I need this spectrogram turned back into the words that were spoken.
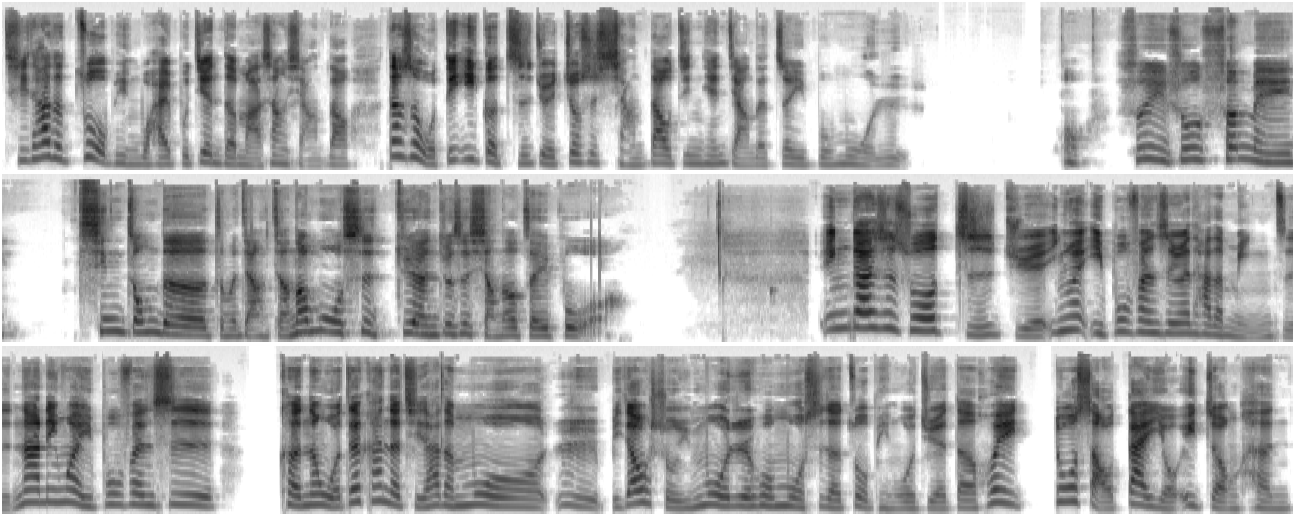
其他的作品我还不见得马上想到，但是我第一个直觉就是想到今天讲的这一部《末日》。哦，所以说酸梅。心中的怎么讲？讲到末世，居然就是想到这一部哦。应该是说直觉，因为一部分是因为它的名字，那另外一部分是可能我在看的其他的末日，比较属于末日或末世的作品，我觉得会多少带有一种很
